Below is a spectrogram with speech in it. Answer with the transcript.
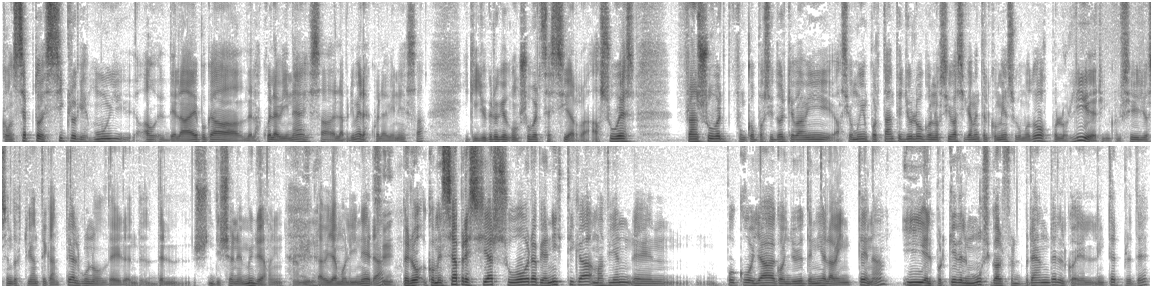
concepto de ciclo que es muy de la época de la escuela vienesa, de la primera escuela vienesa, y que yo creo que con Schubert se cierra. A su vez, Franz Schubert fue un compositor que para mí ha sido muy importante. Yo lo conocí básicamente al comienzo como todos, por los líderes. Inclusive yo siendo estudiante canté algunos del de, de, Müller, ah, la Villa Molinera. Pero comencé a apreciar su obra pianística más bien un poco ya cuando yo tenía la veintena. Y el porqué del músico Alfred Brandel, el, el intérprete,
